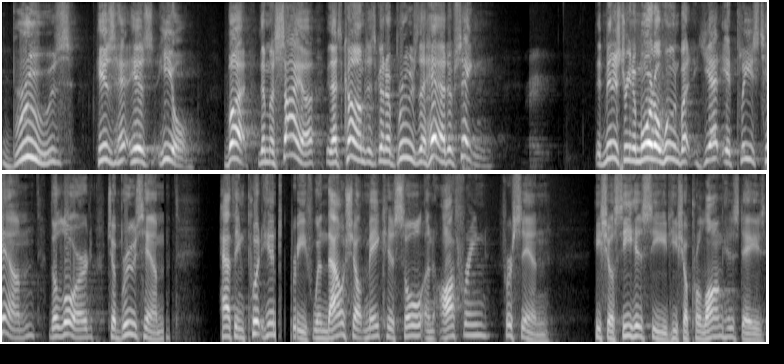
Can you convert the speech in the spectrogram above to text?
bruise his, his heel. But the Messiah that comes is going to bruise the head of Satan, administering a mortal wound, but yet it pleased him, the Lord, to bruise him having put him grief, when thou shalt make his soul an offering for sin, he shall see his seed, he shall prolong his days,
